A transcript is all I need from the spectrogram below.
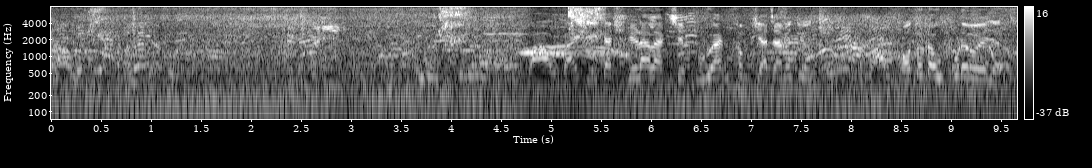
ক্রাউড দেখো গাইজ এটা সেরা লাগছে। পুরো একদম চেঁচামেচি হচ্ছে। কতটা উপরে হয়ে যাচ্ছে।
